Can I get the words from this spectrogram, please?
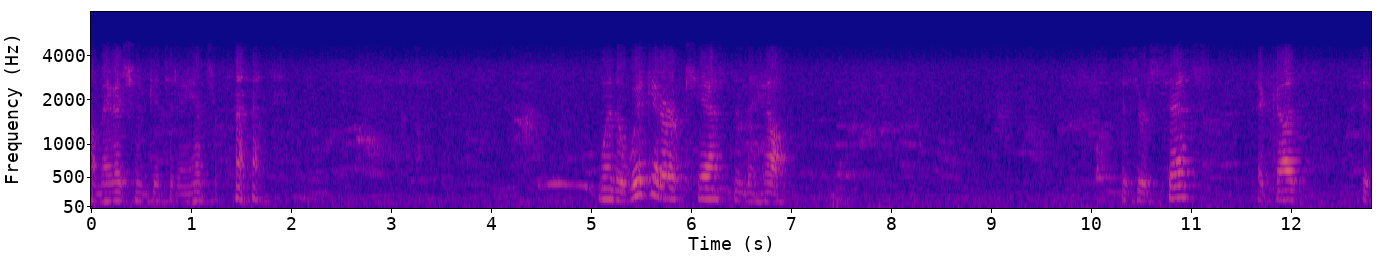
Or maybe I shouldn't get you to answer. when the wicked are cast into hell, is there a sense that God is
